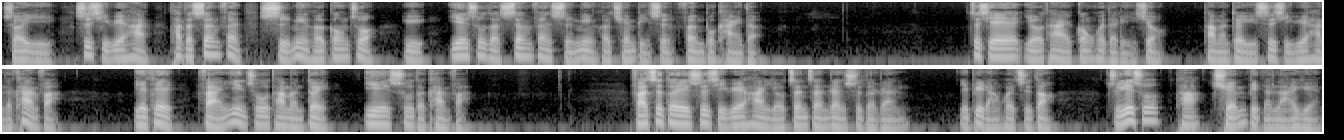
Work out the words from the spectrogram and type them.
所以。施洗约翰，他的身份、使命和工作与耶稣的身份、使命和权柄是分不开的。这些犹太公会的领袖，他们对于施洗约翰的看法，也可以反映出他们对耶稣的看法。凡是对施洗约翰有真正认识的人，也必然会知道主耶稣他权柄的来源，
